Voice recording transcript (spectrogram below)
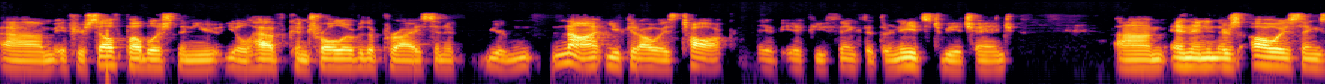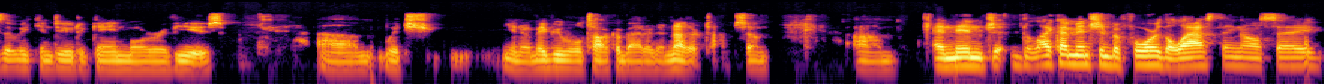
Um, if you're self-published, then you you'll have control over the price, and if you're not, you could always talk if, if you think that there needs to be a change. Um, and then there's always things that we can do to gain more reviews, um, which you know maybe we'll talk about it another time. So um, and then, like I mentioned before, the last thing I'll say,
